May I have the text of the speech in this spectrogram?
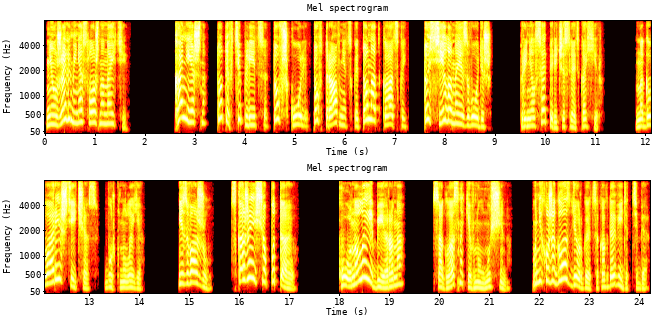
неужели меня сложно найти?» «Конечно, то ты в теплице, то в школе, то в Травницкой, то на Ткацкой, то сила наизводишь», — принялся перечислять Кахир. «Наговоришь сейчас?» — буркнула я. «Извожу. Скажи еще пытаю». «Конала и Берона», — согласно кивнул мужчина. «У них уже глаз дергается, когда видят тебя».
